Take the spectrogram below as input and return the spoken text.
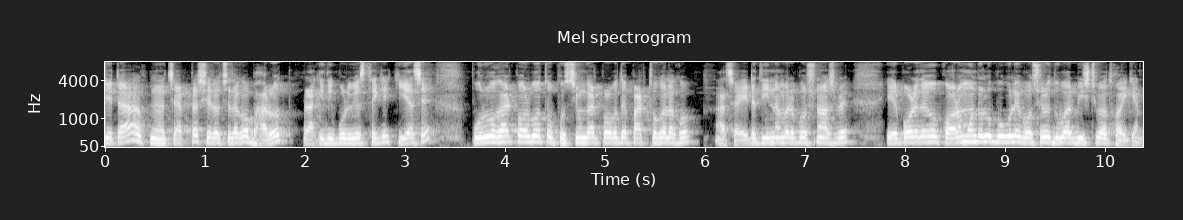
যেটা চ্যাপ্টার সেটা হচ্ছে দেখো ভারত, প্রাকৃতিক পরিবেশ থেকে কি আছে? পূর্বঘাট পর্বত ও পশ্চিমঘাট পর্বতের পার্থক্য লেখো। আচ্ছা এটা তিন নম্বরের প্রশ্ন আসবে। এরপরে দেখো করমণ্ডল উপকূলে বছরে দুবার বৃষ্টিপাত হয় কেন?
